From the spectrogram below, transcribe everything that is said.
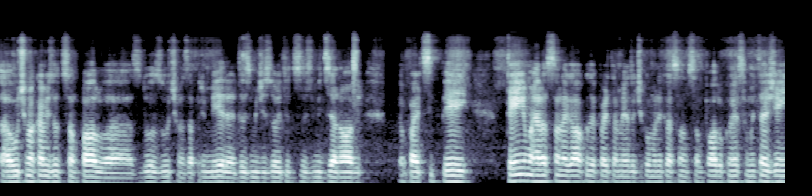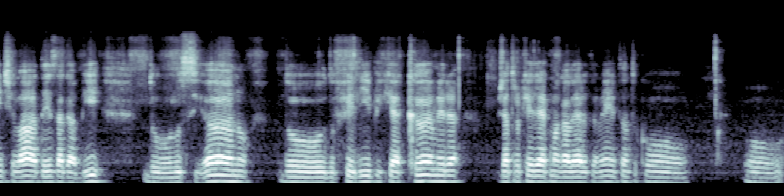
a última camisa do São Paulo, as duas últimas, a primeira, 2018 e 2019, eu participei. Tenho uma relação legal com o Departamento de Comunicação de São Paulo, conheço muita gente lá, desde a Gabi, do Luciano, do, do Felipe, que é câmera. Já troquei ideia com uma galera também, tanto com o, o.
